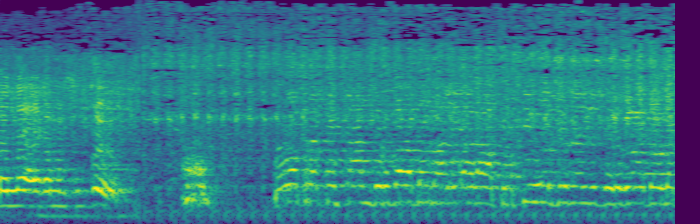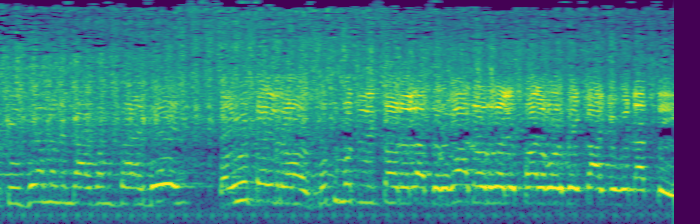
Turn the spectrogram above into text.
ತಮ್ಮ ಭಾಗದಲ್ಲಿ ಆಗಮಿಸಿದ್ದು ಶಿವಪ್ರತಿಷ್ಠಾನ್ ದುರ್ಗಾದೌಡ ಮಲಯಾಳ ಪ್ರತಿ ವರ್ಷದಲ್ಲಿ ದುರ್ಗಾದೌಡಕ್ಕೆ ವಿಜಯಮನಿಂದ ಆಗಮಿಸ್ತಾ ಇದೆ. ದಯವಿಟ್ಟು ಸುತ್ತಮುತ್ತಲಿದ್ದವರೆಲ್ಲ ದುರ್ಗಾದೌಡದಲ್ಲಿ ಪಾಲ್ಗೊಳ್ಬೇಕಾಗಿ ವಿನಂತಿ.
